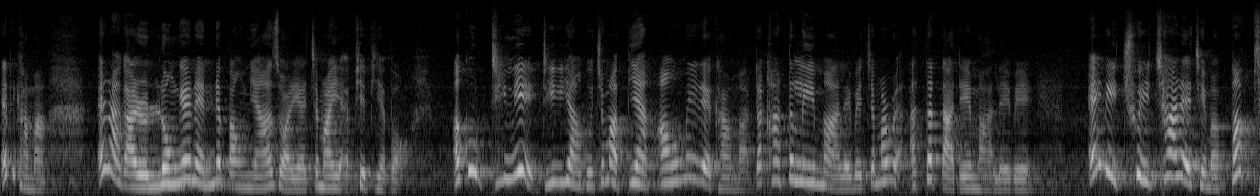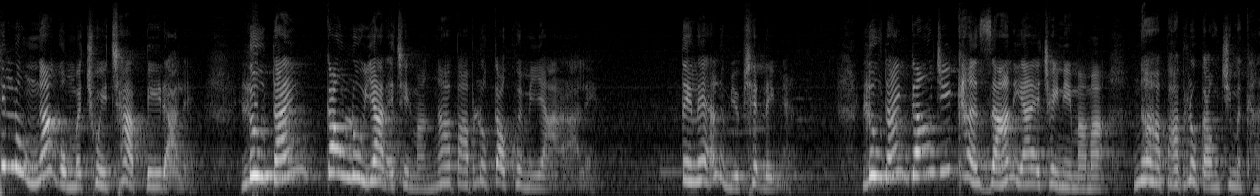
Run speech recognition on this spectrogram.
အဲ့ဒီခါမှာအဲ့ဒါကတော့လွန်ခဲ့တဲ့နှစ်ပေါင်းများစွာတွေကကျမရဲ့အဖြစ်ဖြစ်ပေါ့အခုဒီနေ့ဒီအရာကိုကျမပြန်အောင်မေ့တဲ့အခါမှာတစ်ခါတလေမှလည်းပဲကျမတို့ရဲ့အသက်တာထဲမှာလည်းပဲအဲ့ဒီခြွေချတဲ့အချိန်မှာဘာဖြစ်လို့ငါ့ကိုမခြွေချပေးတာလဲလူတိုင်း ကောက်လို့ရတဲ့အချိန်မှာငါဘာဖြစ်လို့ကောက်ခွင့်မရတာလဲသင်လည်းအဲ့လိုမျိုးဖြစ်လိမ့်မယ်လူတိုင်းကောင်းကြီးခံစားနေရတဲ့အချိန်တွေမှာမှငါဘာဖြစ်လို့ကောင်းကြီးမခံ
